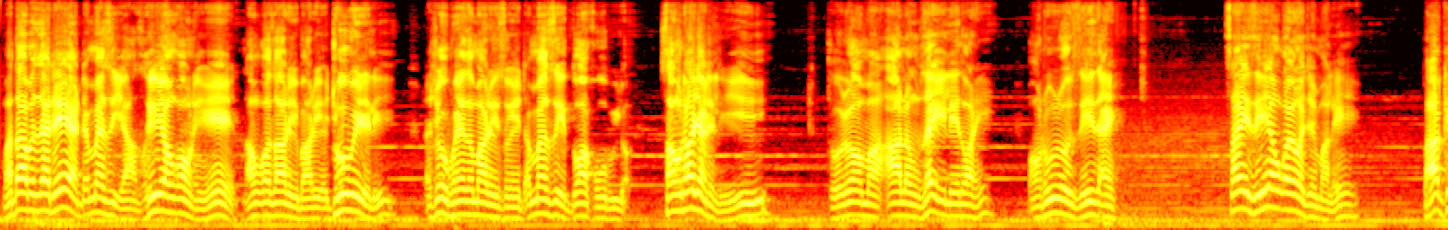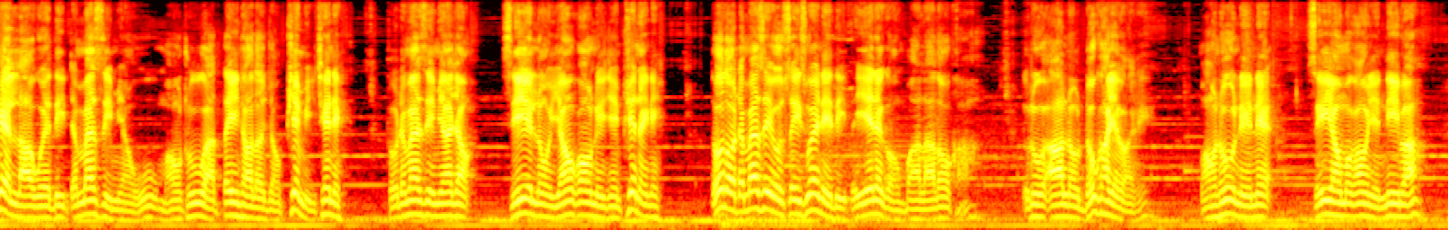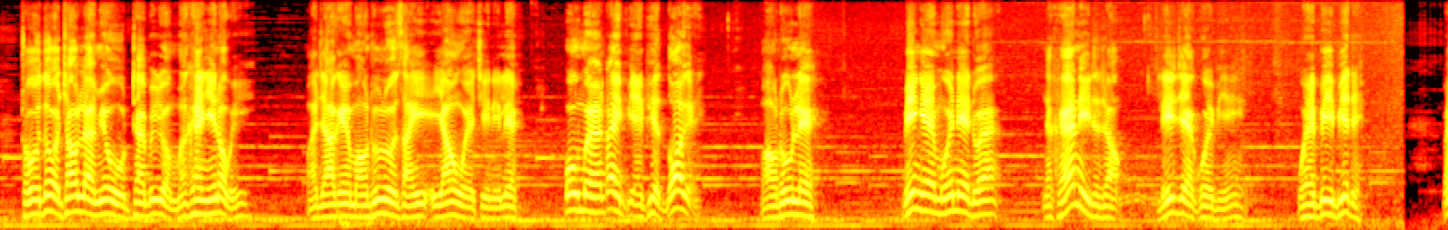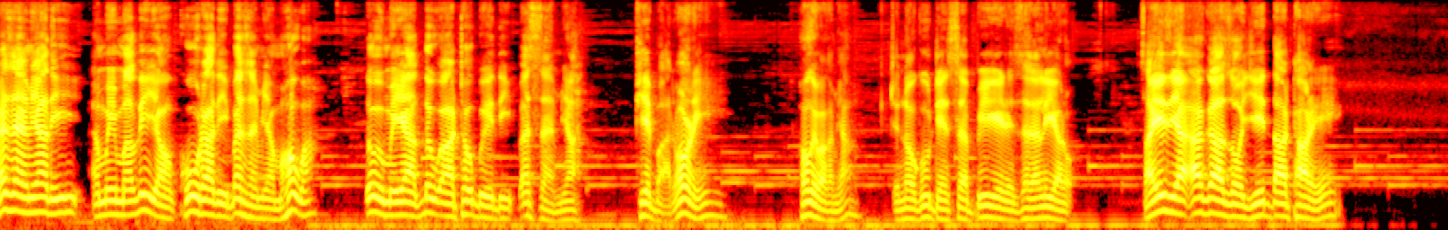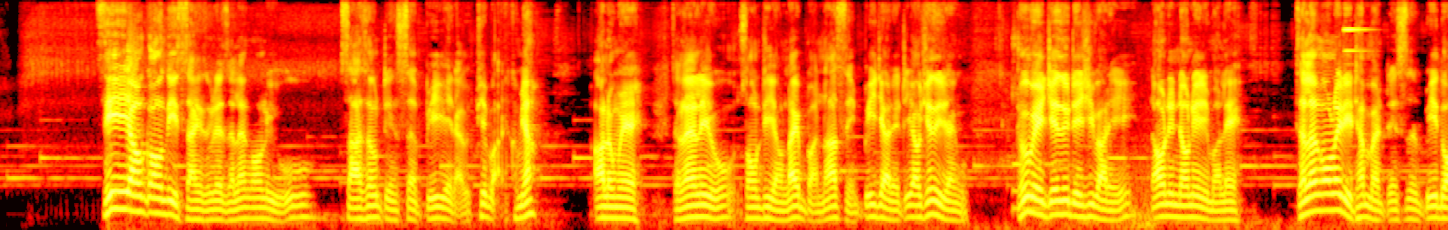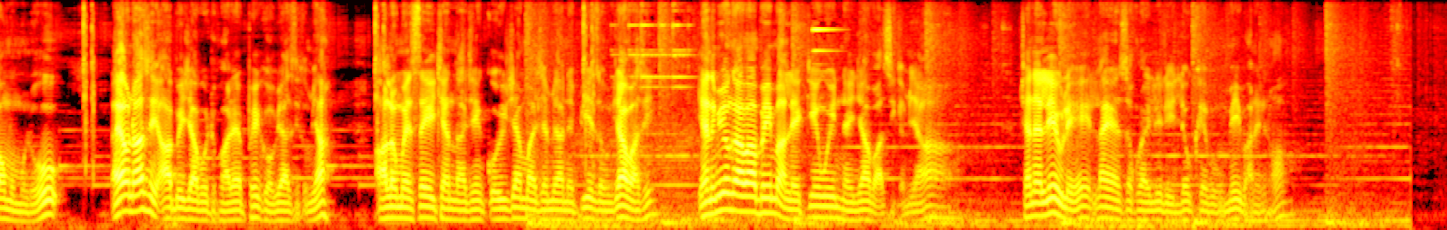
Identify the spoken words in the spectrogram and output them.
မသားပါဇက်တဲ့ကတမတ်စီဟာဈေးရောင်းကောင်းနေလောင်းကစားတွေဘာတွေအချိုးပေးတယ်လေတချို့ဖဲသမားတွေဆိုရင်တမတ်စီသွားခိုးပြီးတော့စောင်းထားကြတယ်လေတို့တော့မှအားလုံးစိတ်အေးလေးသွားတယ်မောင်တို့တို့ဈေးဆိုင်ဆိုင်ဈေးရောင်းကောင်းရခြင်းပါလေဘာခက်လာဝယ်သည့်တမတ်စီများကိုမောင်ထိုးကတိန်ထားသောကြောင့်ဖြစ်မိချင်းတယ်တို့တမတ်စီများကြောင့်ဈေးအလွန်ရောင်းကောင်းနေခြင်းဖြစ်နိုင်တယ်သို့တော်တမတ်စီကိုစိတ်ဆွဲနေသည့်တရေတကောင်ပါလာတော့အခါသူတို့အားလုံးဒုက္ခရောက်ရတယ်မောင်တို့အနေနဲ့ ဈေးရောင်းမကောင်းရင်နေပါထို့သောအချောက်လက်မျိုးကိုထပ်ပြီးတော့မခံကျင်တော့ဘူးမကြခင်မောင်ထိုးတို့ဆိုင်ကြီးအယောင်းဝယ်ခြင်းနေလဲပုံမှန်အတိုင်းပြန်ဖြစ်သွားခဲ့တယ်မောင်ထိုးလဲမင်းငယ်မွေးနေ့အတွက်နှကန်းနေတစ်ကြောင်လေးချက်ခွဲဖြင့်ဝယ်ပေးဖြစ်တယ်။ပတ်စံများသည်အမေမသိအောင်ခိုးထားသည့်ပတ်စံများမဟုတ်ပါ။သူ့မေရသူ့အားထုတ်ပေးသည့်ပတ်စံများဖြစ်ပါတော့တယ်။ဟုတ်ကဲ့ပါခင်ဗျာ။ကျွန်တော်ခုတင်ဆက်ပေးခဲ့တဲ့ဇာတ်လမ်းလေးကတော့ဇာရေးစရာအကဇော်ရေးသားထားတယ်။ ဈေးရောင်းကောင်းသည့်ဆိုင်ဆိုတဲ့ဇာတ်လမ်းကောင်းလေးကိုအစားဆုံးတင်ဆက်ပေးခဲ့တာပဲဖြစ်ပါတယ်ခင်ဗျာ။အားလုံးပဲဇာတ်လမ်းလေးကိုအဆုံးထိအောင်လိုက်ပါနားဆင်ပေးကြတဲ့တယောက်ချင်းစီတိုင်းကိုတို့ပင်ကျေးဇူးတင်ရှိပါတယ်။နောက်နေ့နောက်နေ့တွေမှာလည်းဇလန်ကောင်းလေးတွေထပ်မံတင်ဆက်ပေးသွားမှာမလို့အဲအောင်နားဆင်အားပေးကြဖို့တပါးတဲ့ဖိတ်ခေါ်ပြစီခင်ဗျာ။အားလုံးပဲစိတ်ချမ်းသာခြင်းကိုယ်ကြီးချမ်းသာခြင်းများနဲ့ပြည့်စုံကြပါစေ။ရန်သူမျိုးငါးပါးဘေးမှာလည်းကင်းဝေးနိုင်ကြပါစေခင်ဗျာ။ channel လေးကိုလည်း like and subscribe လေးတွေလုပ်ခဲ့ဖို့မေ့ပါနဲ့နော်။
